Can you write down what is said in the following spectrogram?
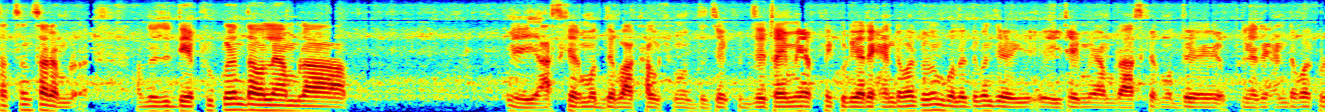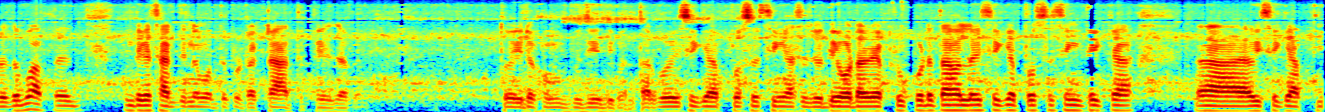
চাচ্ছেন? স্যার, আমরা, আপনি যদি অ্যাপ্রুভ করেন, তাহলে আমরা এই আজকের মধ্যে বা কালকের মধ্যে যে যে টাইমে আপনি কুরিয়ারে হ্যান্ড ওভার করবেন, বলে দেবেন যে, এই- টাইমে আমরা আজকের মধ্যে কুরিয়ারে হ্যান্ড ওভার করে দেবো। আপনি তিন থেকে চার দিনের মধ্যে প্রোডাক্টটা হাতে পেয়ে যাবেন। তো এরকম বুঝিয়ে দিবেন। তারপর হচ্ছে গিয়ে প্রসেসিং আছে। যদি অর্ডার অ্যাপ্রুভ করে, তাহলে হচ্ছে গিয়ে প্রসেসিং থেকে হচ্ছে গিয়ে আপনি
